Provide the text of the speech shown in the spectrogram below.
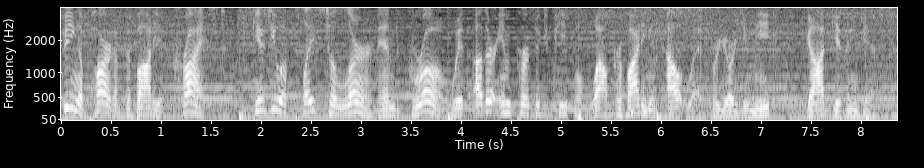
Being a part of the body of Christ gives you a place to learn and grow with other imperfect people while providing an outlet for your unique, God given gifts.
